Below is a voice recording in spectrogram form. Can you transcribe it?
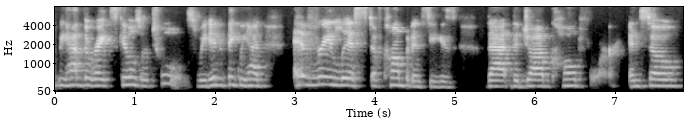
we had the right skills or tools. We didn't think we had every list of competencies that the job called for. And so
